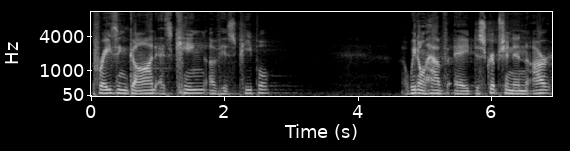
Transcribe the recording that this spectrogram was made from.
praising God as king of his people. We don't have a description in our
